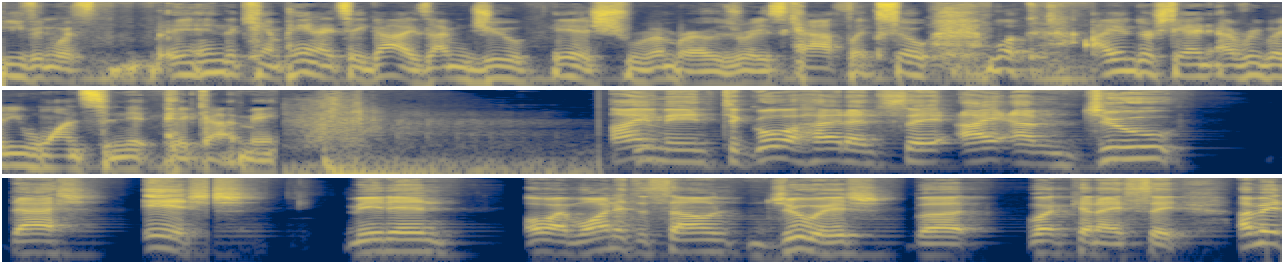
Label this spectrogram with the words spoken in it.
even with in the campaign. I'd say, guys, I'm Jewish. Remember, I was raised Catholic. So look, I understand everybody wants to nitpick at me. I mean, to go ahead and say I am Jew dash ish, meaning oh, I wanted to sound Jewish, but what can I say? I mean,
